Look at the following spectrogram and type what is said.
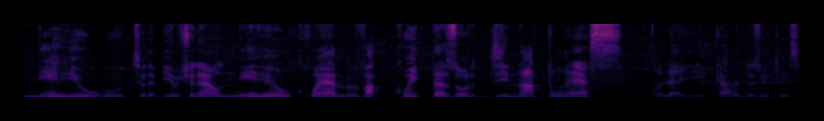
Nihil, o seu debut, né? O Nihil Quem Vacuitas Ordinatum S. Olha aí, cara, de 2015.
